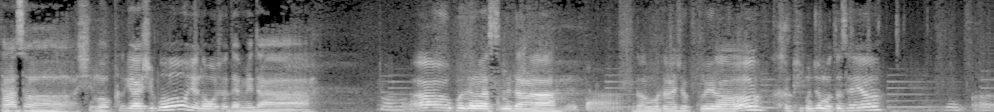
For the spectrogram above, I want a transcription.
다섯, 심호 크게 하시고 이제 놓으셔도 됩니다. 어, 아우 고생하셨습니다. 감사합니다. 너무 잘하셨고요. 저 기분 좀 어떠세요? 뭔가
